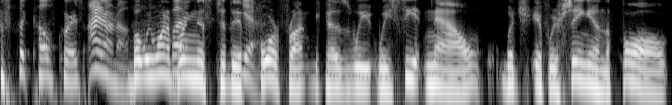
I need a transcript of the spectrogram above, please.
of the golf course. I don't know. But we want to bring this to the yeah. forefront because we we see it now, which if we're seeing it in the fall,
